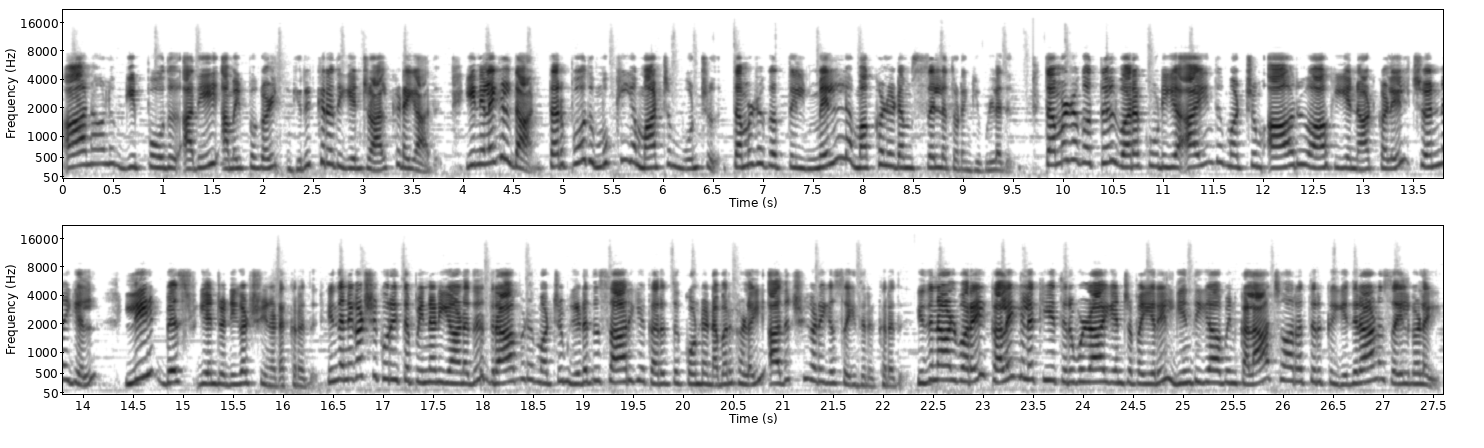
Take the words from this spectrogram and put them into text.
ஆனாலும் இப்போது அதே அமைப்புகள் இருக்கிறது என்றால் கிடையாது. இந்நிலையில்தான் தற்போது முக்கிய மாற்றம் ஒன்று தமிழகத்தில் மெல்ல மக்களிடம் செல்ல தொடங்கியுள்ளது. தமிழகத்தில் வரக்கூடிய ஐந்து மற்றும் ஆறு ஆகிய நாட்களில் சென்னையில் லீட் பெஸ்ட் என்ற நிகழ்ச்சி நடக்கிறது. இந்த நிகழ்ச்சி குறித்த பின்னணியானது திராவிட மற்றும் இடதுசாரிய கருத்து கொண்ட நபர்களை அதிர்ச்சியடைய செய்திருக்கிறது. இதுநாள் வரை கலை இலக்கிய திருவிழா என்ற பெயரில் இந்தியாவின் கலாச்சாரத்திற்கு எதிரான செயல்களை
